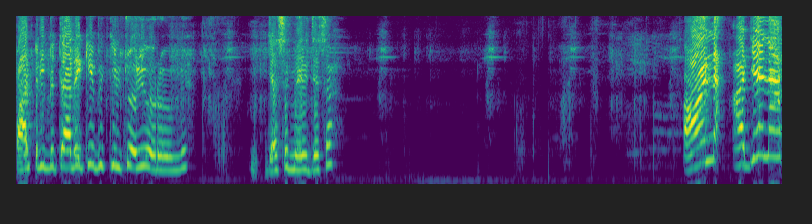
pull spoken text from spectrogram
पाटिल बेचारे के भी किल चोरी हो रहे होंगे। जैसे मेरे जैसा। आन आजे ना।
